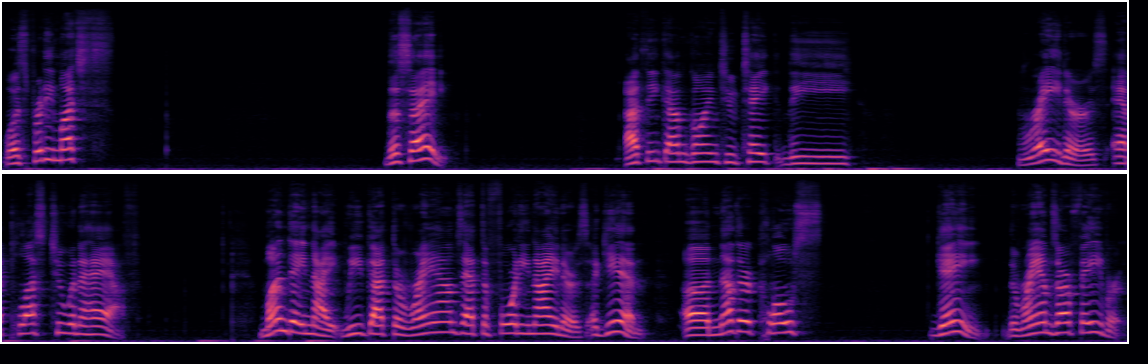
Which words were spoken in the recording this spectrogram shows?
was pretty much the same. I think I'm going to take the Raiders at plus two and a half. Monday night, we've got the Rams at the 49ers. Again, another close game. The Rams are favored.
